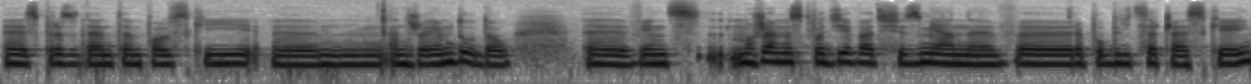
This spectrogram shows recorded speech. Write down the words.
e, z prezydentem Polski Andrzejem Dudą. E, więc możemy spodziewać się zmiany w Republice Czeskiej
